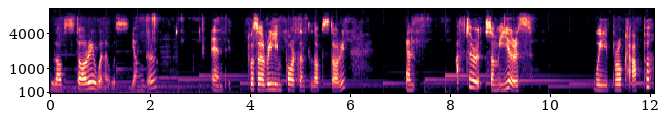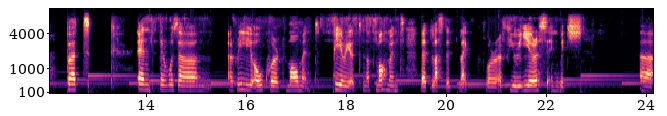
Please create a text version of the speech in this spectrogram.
love story when i was younger and it was a really important love story. And after some years we broke up but and there was a, a really awkward moment period, not moment, that lasted like for a few years, in which uh,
